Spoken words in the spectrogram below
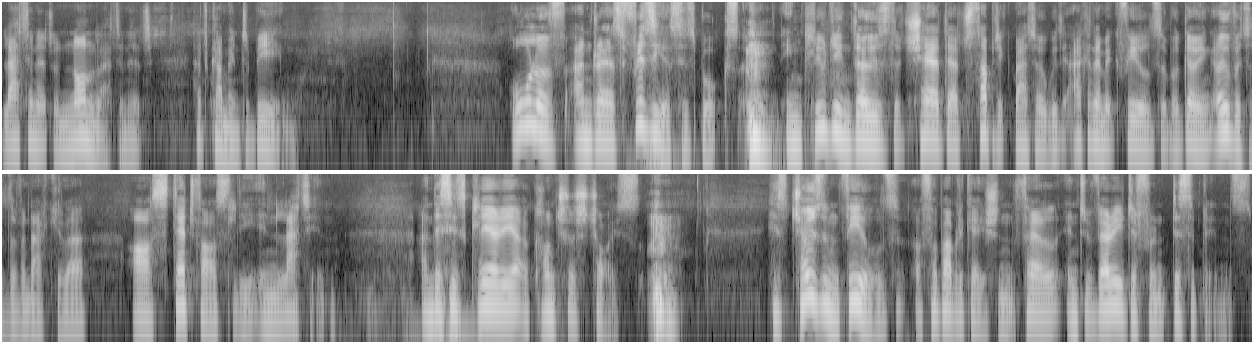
Latinate and non Latinate, had come into being. All of Andreas Frisius's books, including those that shared their subject matter with academic fields that were going over to the vernacular, are steadfastly in Latin. And this is clearly a conscious choice. His chosen fields for publication fell into very different disciplines.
